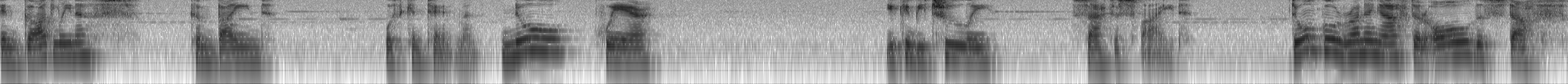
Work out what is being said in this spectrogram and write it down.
in godliness combined with contentment. Know where you can be truly satisfied. Don't go running after all the stuff.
